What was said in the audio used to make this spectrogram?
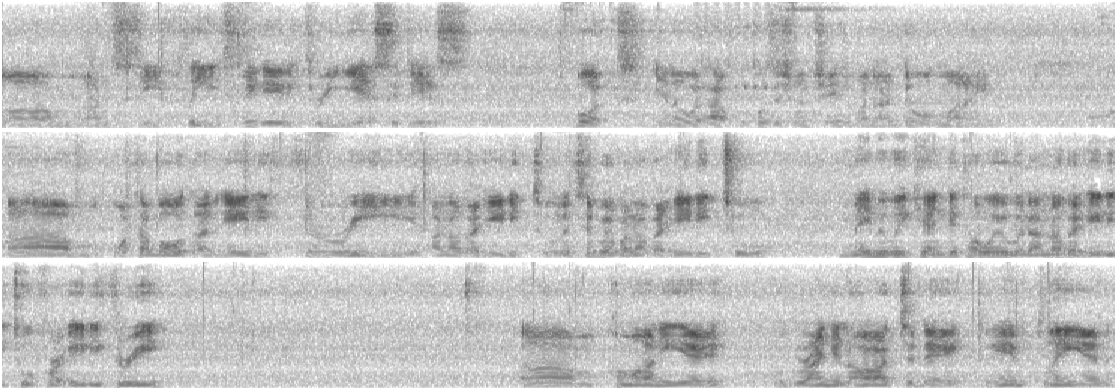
um and see, please. 83. Yes, it is but you know we'll have the position change but I don't mind um, what about an 83 another 82 let's say we have another 82 maybe we can get away with another 82 for 83 um, come on EA we're grinding hard today we ain't playing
